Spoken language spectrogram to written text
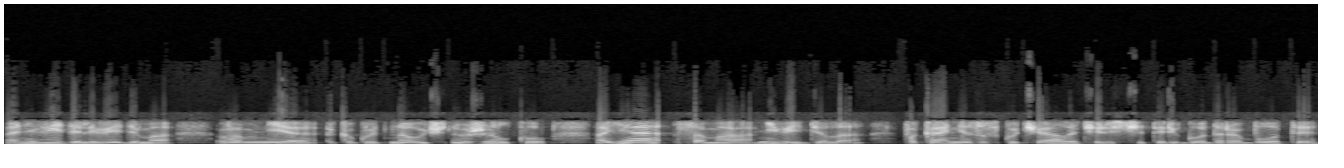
Они видели, видимо, во мне какую-то научную жилку, а я сама не видела, пока не заскучала через четыре года работы,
